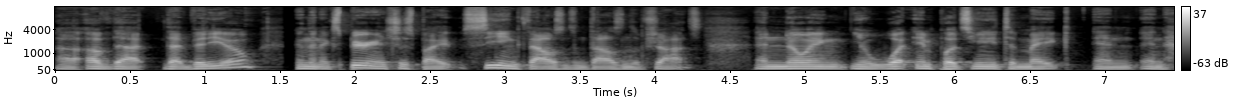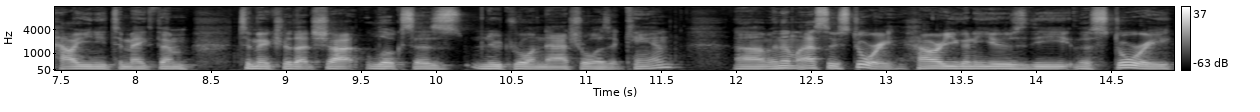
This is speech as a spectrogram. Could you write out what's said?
uh, of that that video and then experience just by seeing thousands and thousands of shots and knowing you know what inputs you need to make and and how you need to make them to make sure that shot looks as neutral and natural as it can. Um, and then lastly story. How are you going to use the the story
